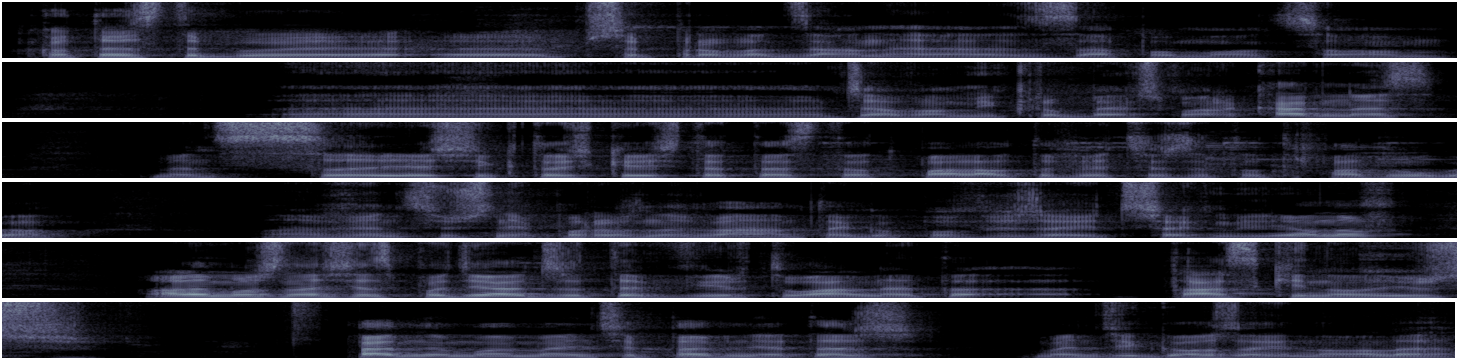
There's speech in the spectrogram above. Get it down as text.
Tylko testy były e, przeprowadzane za pomocą e, Java Micro Benchmark Harness, więc e, jeśli ktoś kiedyś te testy odpalał, to wiecie, że to trwa długo, więc już nie porównywałem tego powyżej 3 milionów, ale można się spodziewać, że te wirtualne ta taski, no już pewnym momencie pewnie też będzie gorzej, no ale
